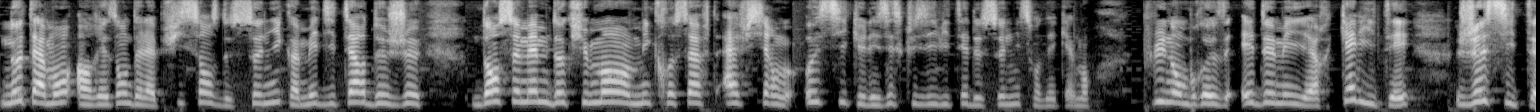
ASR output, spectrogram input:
notamment en raison de la puissance de Sony comme éditeur de jeux. Dans ce même document, Microsoft affirme aussi que les exclusivités de Sony sont également plus nombreuses et de meilleure qualité. Je cite.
